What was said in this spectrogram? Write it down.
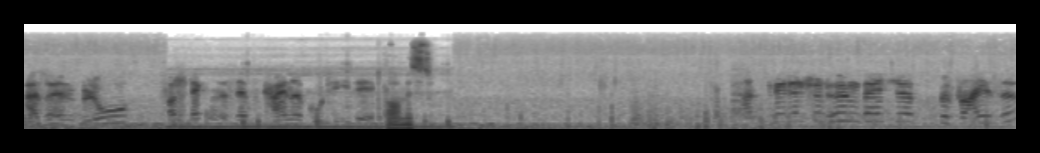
Also im Blue verstecken ist jetzt keine gute Idee. Oh, Mist. Hatten wir denn schon irgendwelche Beweise?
